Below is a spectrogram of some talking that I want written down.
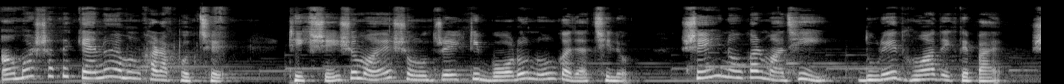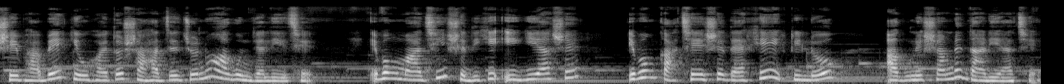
আমার সাথে কেন এমন খারাপ হচ্ছে? ঠিক সেই সময় সমুদ্রে একটি বড় নৌকা যাচ্ছিল। সেই নৌকার মাঝেই দূরে ধোঁয়া দেখতে পায়। সেভাবে কেউ হয়তো সাহায্যের জন্য আগুন জ্বালিয়েছে এবং মাঝি সেদিকে এগিয়ে আসে এবং কাছে এসে দেখে একটি লোক আগুনের সামনে দাঁড়িয়ে আছে।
